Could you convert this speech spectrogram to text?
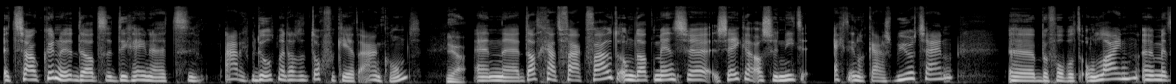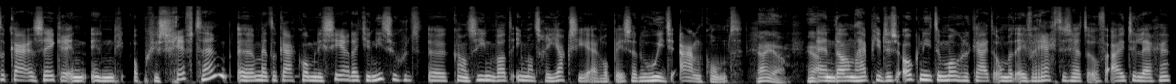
het zou kunnen dat degene het aardig bedoelt, maar dat het toch verkeerd aankomt. Ja. En uh, dat gaat vaak fout, omdat mensen, zeker als ze niet echt in elkaars buurt zijn, uh, bijvoorbeeld online uh, met elkaar, en zeker in, in, op geschrift, hè, uh, met elkaar communiceren, dat je niet zo goed kan zien wat iemands reactie erop is en hoe iets aankomt. Ja, ja, ja, En dan heb je dus ook niet de mogelijkheid om het even recht te zetten of uit te leggen.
